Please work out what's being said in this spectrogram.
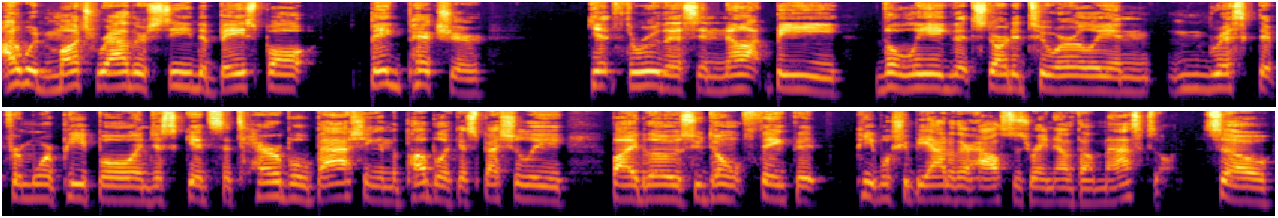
I would much rather see the baseball big picture get through this and not be the league that started too early and risked it for more people and just gets a terrible bashing in the public, especially by those who don't think that people should be out of their houses right now without masks on. So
